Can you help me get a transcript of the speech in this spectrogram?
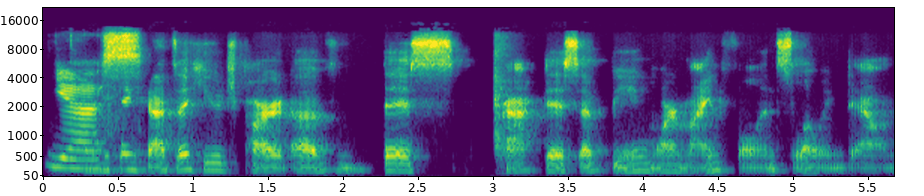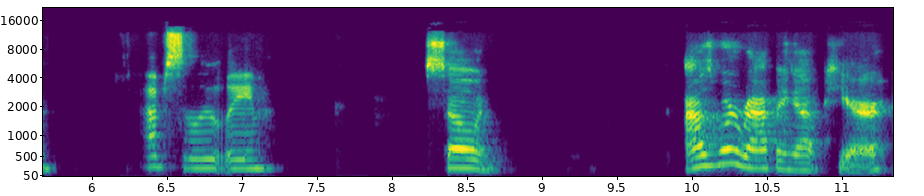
Yes. And I think that's a huge part of this practice of being more mindful and slowing down. Absolutely. So, as we're wrapping up here,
